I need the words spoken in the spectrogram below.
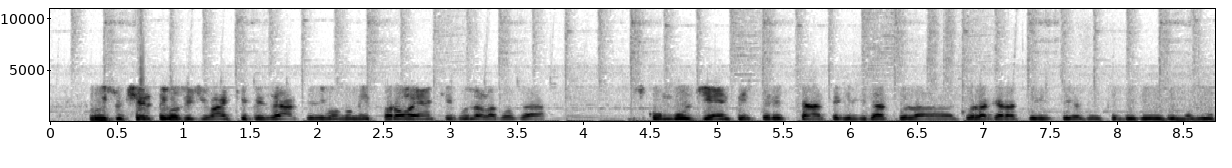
lui su certe cose ci va anche pesante, secondo me, però è anche quella la cosa sconvolgente, interessante, che gli dà quella, quella caratteristica che, che dicevi prima tu.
